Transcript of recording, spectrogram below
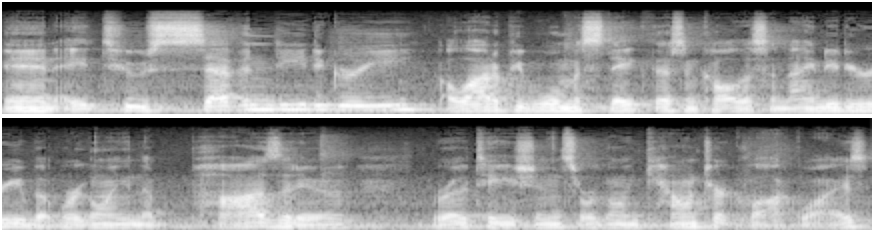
in a 270 degree. A lot of people will mistake this and call this a 90 degree, but we're going in the positive rotation, so we're going counterclockwise.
